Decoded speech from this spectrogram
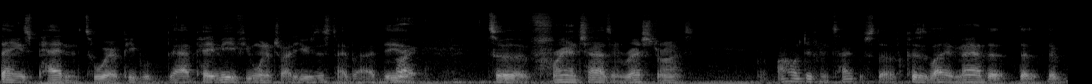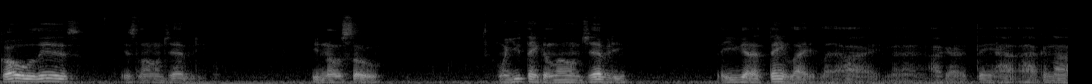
things patented to where people gotta pay me if you want to try to use this type of idea Right. to franchising restaurants, all different type of stuff. Cause like man, the the the goal is is longevity. You know, so when you think of longevity, you gotta think like like all right, man, I gotta think how how can I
